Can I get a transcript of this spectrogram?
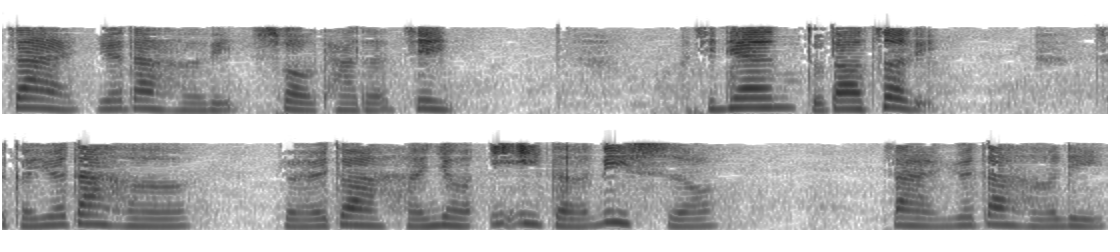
在约旦河里受他的禁。今天读到这里，这个约旦河有一段很有意义的历史哦。在约旦河里，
